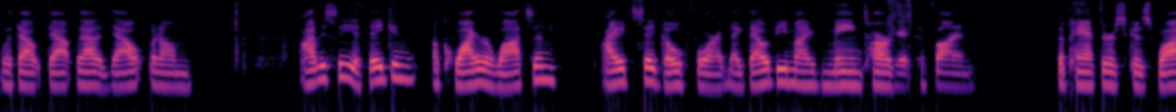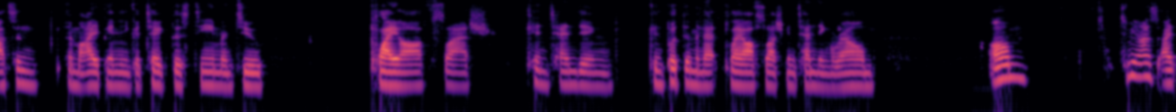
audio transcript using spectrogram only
without doubt without a doubt. But um obviously if they can acquire Watson I'd say go for it. Like that would be my main target if I'm the Panthers cuz Watson in my opinion could take this team into playoff slash contending can put them in that playoff slash contending realm. Um to be honest I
